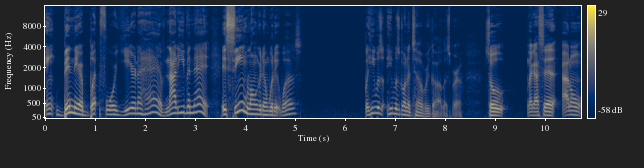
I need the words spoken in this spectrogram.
ain't been there but for a year and a half. Not even that. It seemed longer than what it was. But he was he was gonna tell regardless, bro. So, like I said, I don't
